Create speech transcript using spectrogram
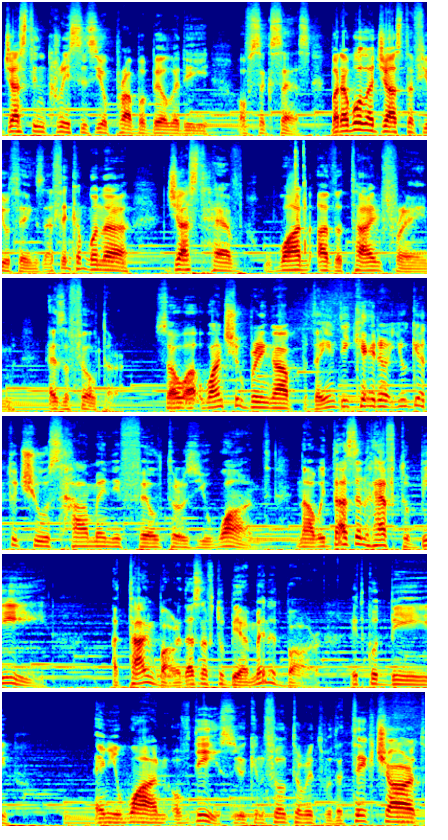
just increases your probability of success. But I will adjust a few things. I think I'm gonna just have one other time frame as a filter. So uh, once you bring up the indicator you get to choose how many filters you want. Now it doesn't have to be a time bar. It doesn't have to be a minute bar. It could be any one of these. You can filter it with a tick chart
